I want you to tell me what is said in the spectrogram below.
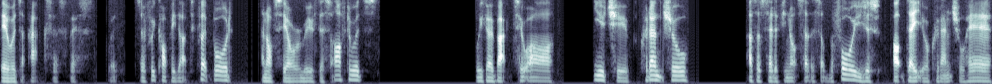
be able to access this with. So if we copy that to clipboard, and obviously I'll remove this afterwards, we go back to our YouTube credential. As I've said, if you're not set this up before, you just update your credential here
